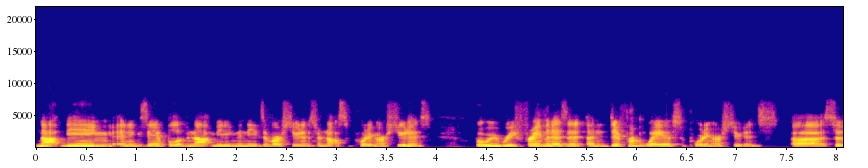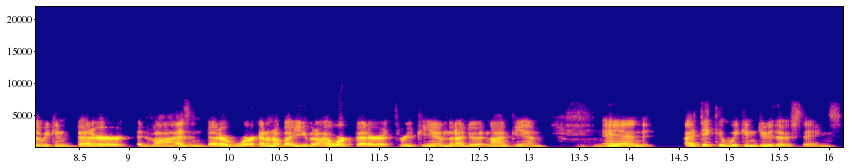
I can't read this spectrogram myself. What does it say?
not being an example of not meeting the needs of our students or not supporting our students but we reframe it as a, a different way of supporting our students uh, so that we can better advise and better work. I don't know about you, but I work better at 3 p.m. than I do at 9 p.m. Mm-hmm. And I think that we can do those things.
